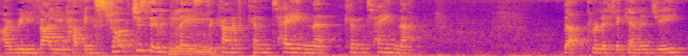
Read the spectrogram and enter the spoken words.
I really value having structures in place mm. to kind of contain that contain that that prolific energy.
